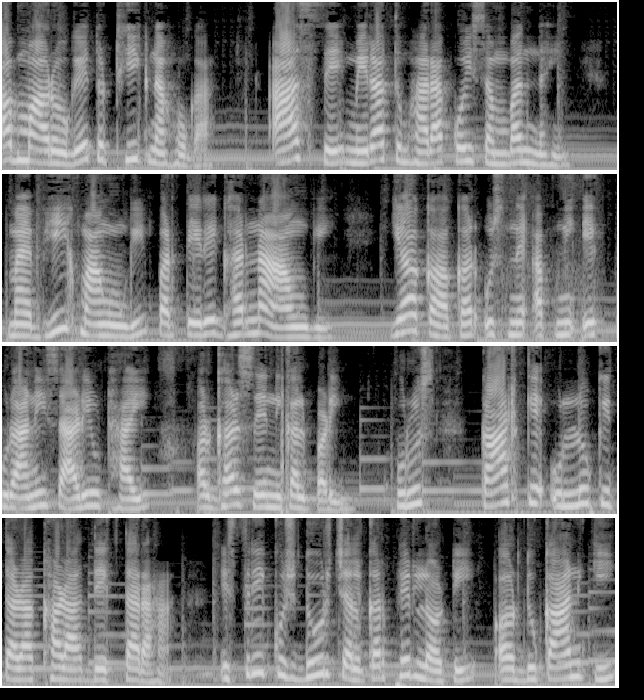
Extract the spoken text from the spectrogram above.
अब मारोगे तो ठीक ना होगा। आज से मेरा तुम्हारा कोई संबंध नहीं। मैं भीख मांगूँगी, पर तेरे घर ना आऊँगी। यह कहकर उसने अपनी एक पुरानी साड़ी उठाई और घर से निकल पड़ी। पुरुष काठ के उल्लू की तरह खड़ा देखता रहा। स्त्री कुछ दूर चलकर फिर लौटी और दुकान की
